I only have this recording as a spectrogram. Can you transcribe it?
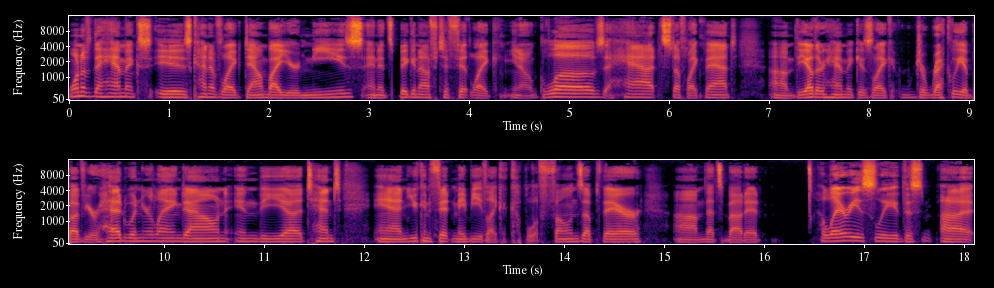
One of the hammocks is kind of like down by your knees, and it's big enough to fit like you know gloves, a hat, stuff like that. Um, the other hammock is like directly above your head when you're laying down in the uh, tent, and you can fit maybe like a couple of phones up there. Um, that's about it. Hilariously, this uh,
